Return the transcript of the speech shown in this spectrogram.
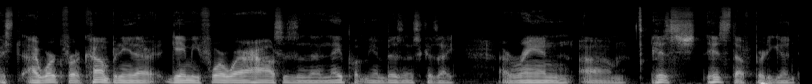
I, I worked for a company that gave me four warehouses, and then they put me in business because I, I ran um, his his stuff pretty good.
